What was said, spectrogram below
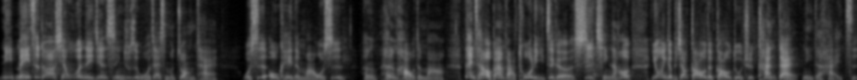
你每一次都要先问的一件事情，就是我在什么状态？我是 OK 的吗？我是很很好的吗？那你才有办法脱离这个事情，然后用一个比较高的高度去看待你的孩子。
